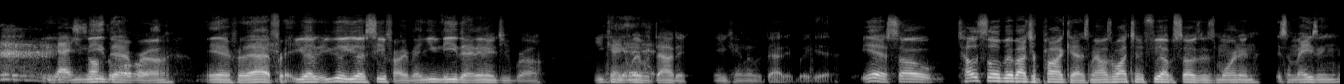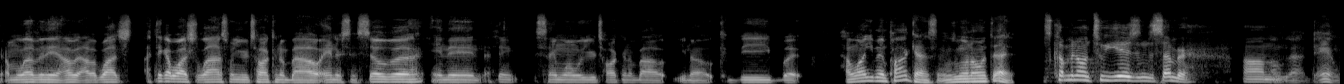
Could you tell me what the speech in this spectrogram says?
yeah, You guys you need that, walls. bro. Yeah, for that, for you, you a UFC fighter, man. You need that energy, bro. You can't live without it. You can't live without it. But yeah, yeah. So tell us a little bit about your podcast, man. I was watching a few episodes this morning. It's amazing. I'm loving it. I, I watched. I think I watched the last one you were talking about Anderson Silva, and then I think the same one where you were talking about, you know, Khabib. But how long you been podcasting? What's going on with that? It's coming on two years in December. Um, Oh god, damn!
